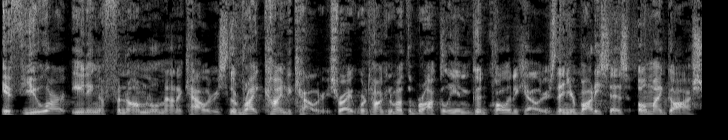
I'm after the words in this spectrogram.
if you are eating a phenomenal amount of calories, the right kind of calories, right? We're talking about the broccoli and good quality calories, then your body says, oh my gosh,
